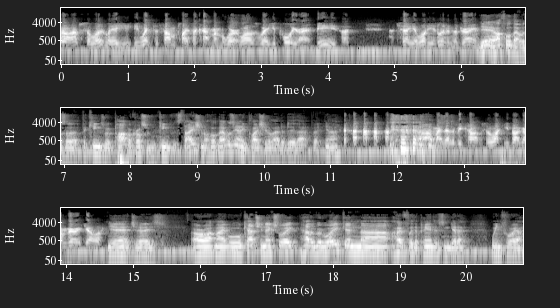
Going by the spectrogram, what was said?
Oh, absolutely. He, he went to some place, I can't remember where it was, where you pour your own beers. I, I tell you what, he's living the dream. Yeah, I thought that was uh, the Kingswood pub across from Kingswood Station. I thought that was the only place you're allowed to do that, but you know. oh, mate, that'd be tough. So lucky bug, I'm very jealous. Yeah, jeez. All right, mate. We'll catch you next week. Have a good week, and uh, hopefully the Panthers can get a win for you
